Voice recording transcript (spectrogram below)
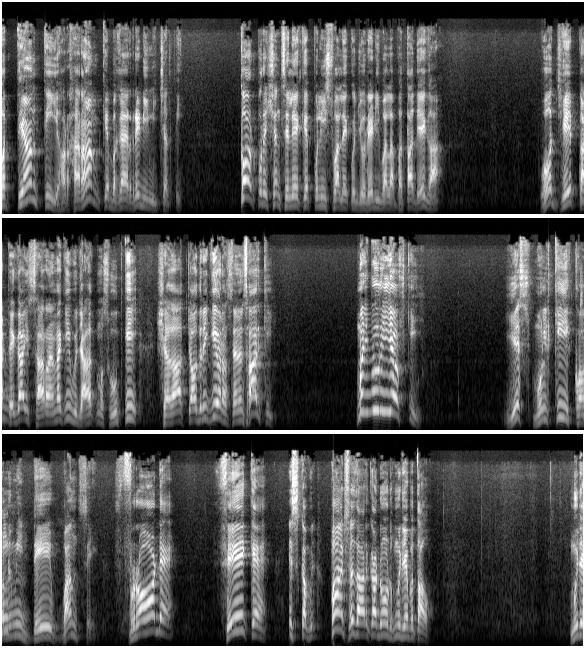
बद्यांती और हराम के बगैर रेडी नहीं चलती। कॉरपोरेशन से लेके पुलिस वाले को जो रेडी वाला बता देगा वो जेब काटेगा इस साराना की वजाहत मसूद की शहजाद चौधरी की और हसन अंसार की। मजबूरी है उसकी। इस मुल्क की इकोनॉमी डे वन से फ्रॉड है फेक है इसका पाँच हज़ार का नोट मुझे बताओ। मुझे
